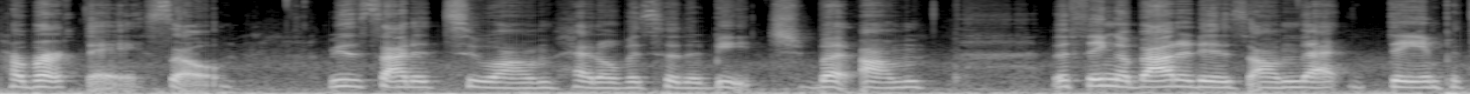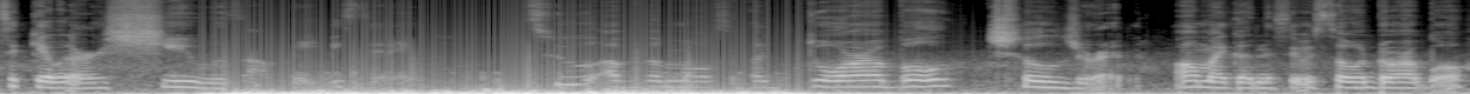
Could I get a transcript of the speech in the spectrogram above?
her birthday. So we decided to um, head over to the beach. But um, the thing about it is um, that day in particular, she was out babysitting two of the most adorable children. Oh my goodness, they were so adorable.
